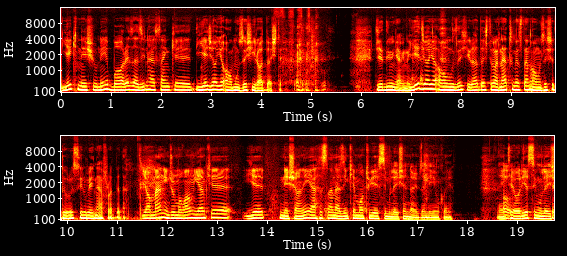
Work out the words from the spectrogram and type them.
یک نشونه بارز از این هستن که یه جای آموزش ایراد داشته. جدی میگم اینو. یه جای آموزش ایراد داشته و نتونستن آموزش درستی رو به این افراد بدن. یا من اینجور موقع میگم که یه نشانه ای هستن از اینکه ما توی simulation داریم زندگی می‌کنیم. یعنی اوه. تئوری simulation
